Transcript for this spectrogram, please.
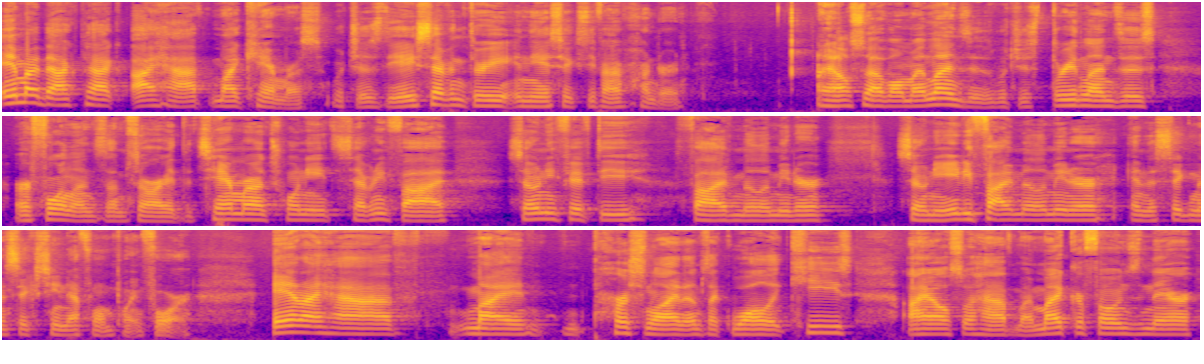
in my backpack, I have my cameras, which is the A7 III and the A6500. I also have all my lenses, which is three lenses, or four lenses, I'm sorry, the Tamron 2875, Sony 55 millimeter, Sony 85 millimeter, and the Sigma 16 f1.4. And I have my personal items like wallet keys. I also have my microphones in there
